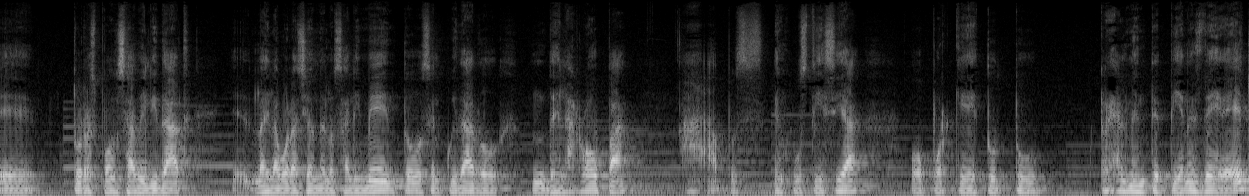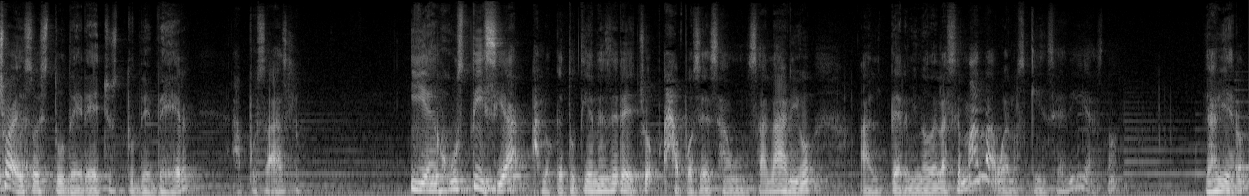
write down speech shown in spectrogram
eh, tu responsabilidad, eh, la elaboración de los alimentos, el cuidado de la ropa, ah, pues en justicia o porque tú, tú realmente tienes derecho a eso, es tu derecho, es tu deber, ah, pues hazlo. Y en justicia, a lo que tú tienes derecho, ah, pues es a un salario al término de la semana o a los 15 días, ¿no? ¿Ya vieron?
